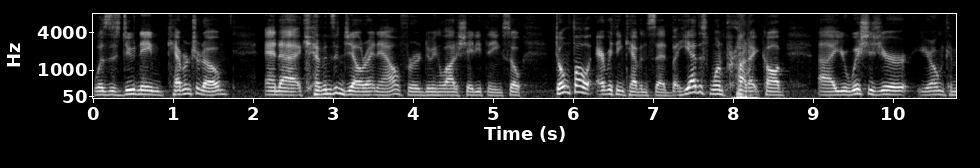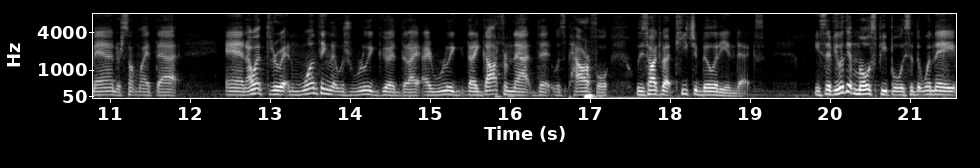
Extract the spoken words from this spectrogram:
was this dude named Kevin Trudeau. And uh, Kevin's in jail right now for doing a lot of shady things. So don't follow everything Kevin said. But he had this one product called uh, "Your Wish Is Your Your Own Command" or something like that and I went through it. And one thing that was really good that I, I, really that I got from that that was powerful was he talked about teachability index. He said if you look at most people, he said that when they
